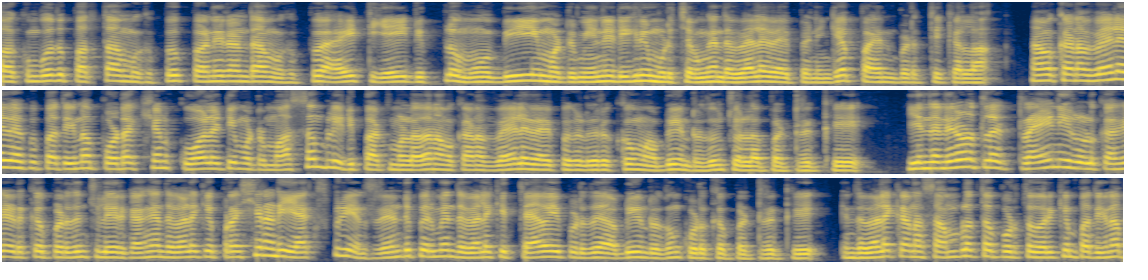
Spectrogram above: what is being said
பார்க்கும்போது 10ஆம் வகுப்பு, 12ஆம் வகுப்பு, ஐடிஐ, டிப்ளமோ, பிஇ மற்றும் எனி டிகிரி முடித்தவங்க இந்த வேலைவாய்ப்பை நீங்கள் பயன்படுத்திக்கலாம். நமக்கான வேலைவாய்ப்பு பார்த்தீங்கன்னா, புரொடக்ஷன், குவாலிட்டி மற்றும் அசெம்பிளி டிபார்ட்மெண்ட்டில் தான் நமக்கான வேலைவாய்ப்புகள் இருக்கும் அப்படின்றதும் சொல்லப்பட்டிருக்கு. இந்த நிறுவனத்தில் ட்ரைனி ரோலுக்காக எடுக்கப்படுதுன்னு சொல்லியிருக்காங்க. இந்த வேலைக்கு ப்ரெஷர் அண்ட் எக்ஸ்பீரியன்ஸ் ரெண்டு பேருமே இந்த வேலைக்கு தேவைப்படுது அப்படின்றதும் கொடுக்கப்பட்டிருக்கு. இந்த வேலைக்கான சம்பளத்தை பொறுத்த வரைக்கும் பார்த்தீங்கன்னா,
